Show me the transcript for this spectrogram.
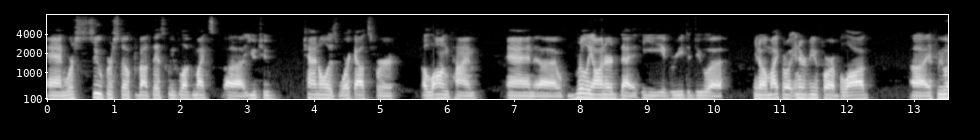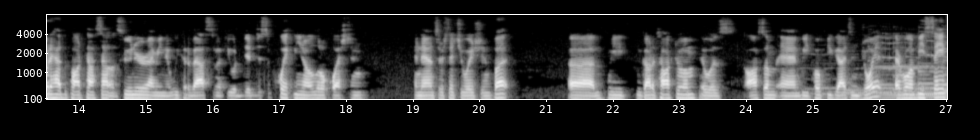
and we're super stoked about this. We've loved Mike's uh, YouTube channel, his workouts for a long time, and uh, really honored that he agreed to do a you know a micro interview for our blog. Uh, if we would have had the podcast out sooner, I mean, we could have asked him if he would have did just a quick, you know, little question and answer situation. But um, we got to talk to him. It was awesome, and we hope you guys enjoy it. Everyone be safe,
